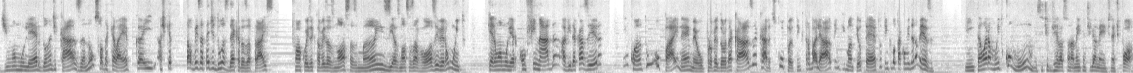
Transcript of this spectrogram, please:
de uma mulher dona de casa, não só daquela época, e acho que talvez até de duas décadas atrás, foi uma coisa que talvez as nossas mães e as nossas avós viveram muito, que era uma mulher confinada à vida caseira, enquanto o pai, né, meu, o provedor da casa, cara, desculpa, eu tenho que trabalhar, eu tenho que manter o teto, eu tenho que botar comida na mesa. Então era muito comum esse tipo de relacionamento antigamente, né? Tipo, ó,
